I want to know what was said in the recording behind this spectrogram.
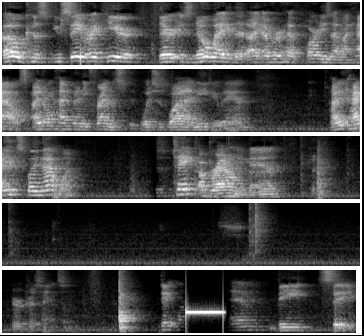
Oh, because you say right here, there is no way that I ever have parties at my house. I don't have many friends, which is why I need you, Anne. How do you, how do you explain that one? Take a brownie, man. Okay. Shit. You're Chris Hansen. Dateline NBC.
